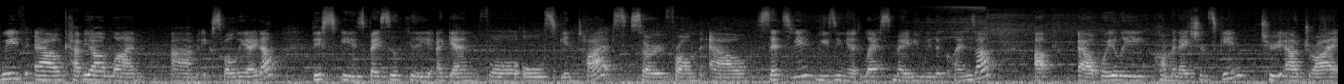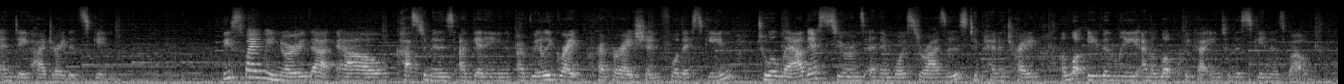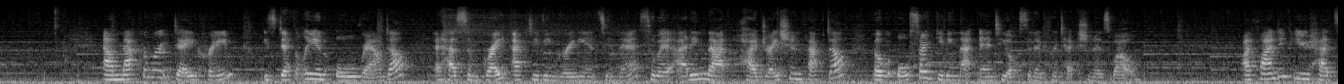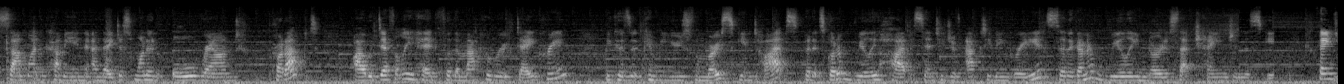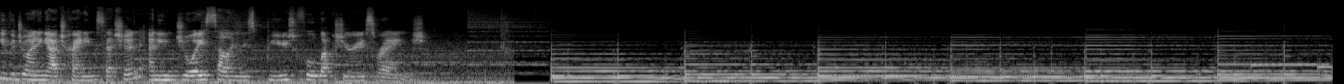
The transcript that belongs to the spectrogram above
With our caviar lime um, exfoliator, this is basically again for all skin types. So from our sensitive, using it less maybe with a cleanser, up our oily combination skin to our dry and dehydrated skin. This way we know that our customers are getting a really great preparation for their skin to allow their serums and their moisturizers to penetrate a lot evenly and a lot quicker into the skin as well. Our Maca Root Day Cream is definitely an all-rounder. It has some great active ingredients in there, so we're adding that hydration factor, but we're also giving that antioxidant protection as well. I find if you had someone come in and they just want an all-round product, I would definitely head for the Maca Root Day Cream because it can be used for most skin types, but it's got a really high percentage of active ingredients, so they're gonna really notice that change in the skin. Thank you for joining our training session and enjoy selling this beautiful luxurious range.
